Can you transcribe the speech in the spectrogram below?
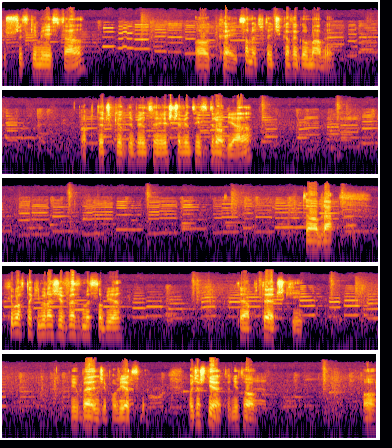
Już wszystkie miejsca. Okej, co my tutaj ciekawego mamy? Apteczki odnawiające jeszcze więcej zdrowia. Dobra. Chyba w takim razie wezmę sobie te apteczki. Niech będzie, powiedzmy. Chociaż nie, to nie to. O,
